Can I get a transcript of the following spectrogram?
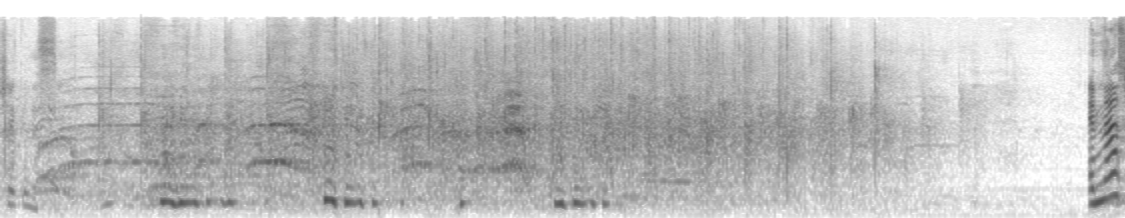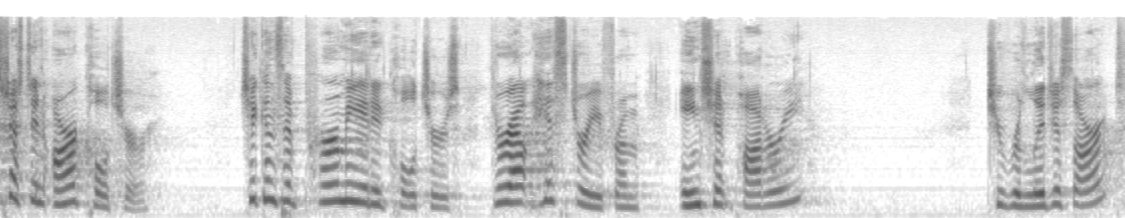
Chickens. and that's just in our culture. Chickens have permeated cultures throughout history from ancient pottery to religious art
